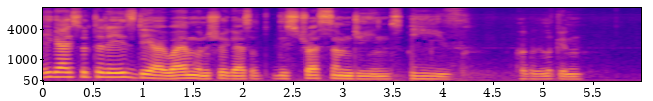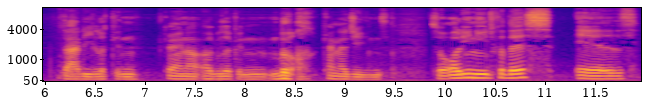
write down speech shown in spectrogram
Hey guys, for today's DIY, I'm going to show you guys how to distress some jeans. These ugly looking, daddy looking, kind of ugly looking, kind of jeans. So all you need for this is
